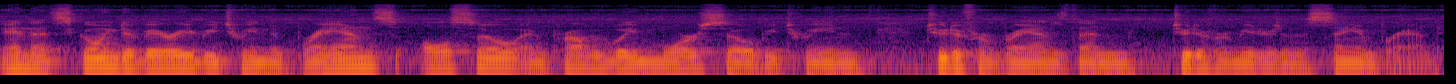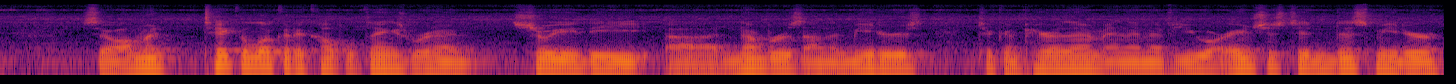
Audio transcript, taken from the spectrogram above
And that's going to vary between the brands also, and probably more so between two different brands than two different meters in the same brand. So I'm going to take a look at a couple things. We're going to show you the uh, numbers on the meters to compare them, and then if you are interested in this meter,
